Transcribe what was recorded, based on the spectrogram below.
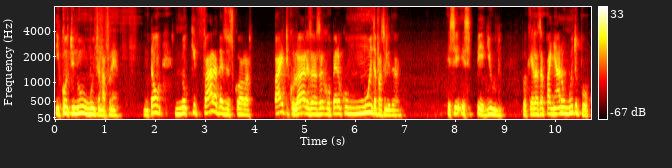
e continuam muito na frente. Então, no que fala das escolas particulares, elas recuperam com muita facilidade esse, esse período, porque elas apanharam muito pouco.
